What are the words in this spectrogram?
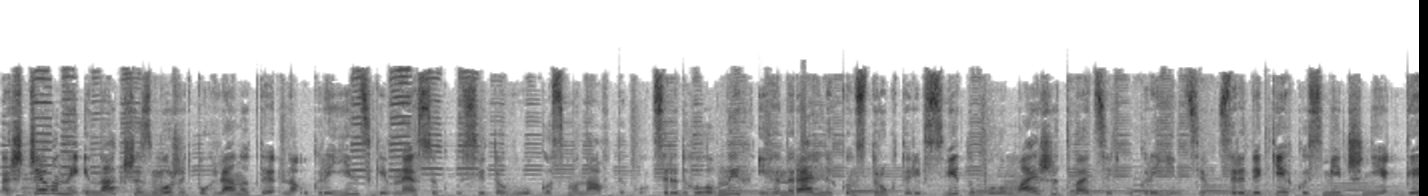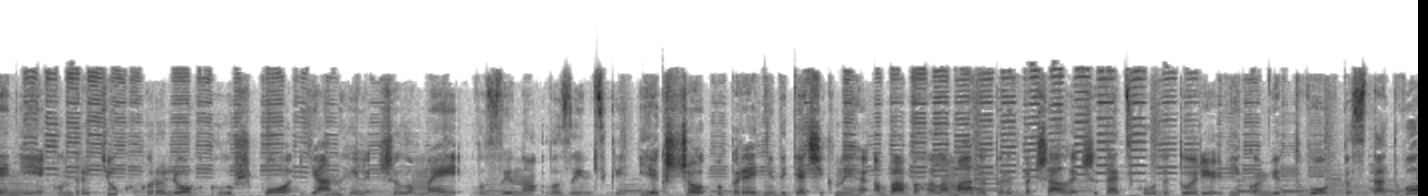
А ще вони інакше зможуть поглянути на український внесок у світову космонавтику. Серед головних і генеральних конструкторів світу було майже 20 українців, серед яких космічні генії Кондратюк, Корольов, Глушко, Янгель, Шеломей, Лозино, Лозинський. І якщо попередні дитячі книги Абаба Галамаги передбачали читацьку аудиторію віком від 2 до 102,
